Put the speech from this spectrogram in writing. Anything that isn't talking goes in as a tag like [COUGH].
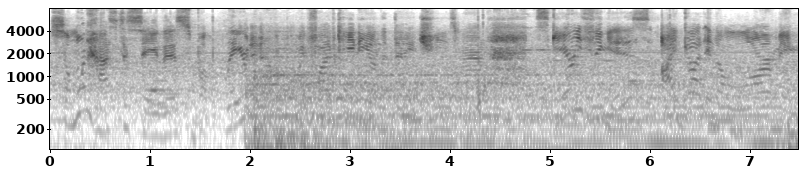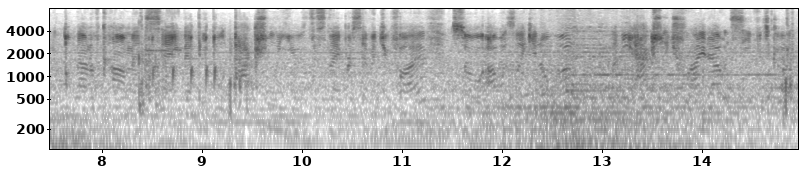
Someone has to say this, but player didn't have 0.5 KD on the day. Jeez, man. Scary thing is, I got an alarming amount of comments saying that people actually use the Sniper 725. So I was like, you know what? Let me actually try it out and see if it's good.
